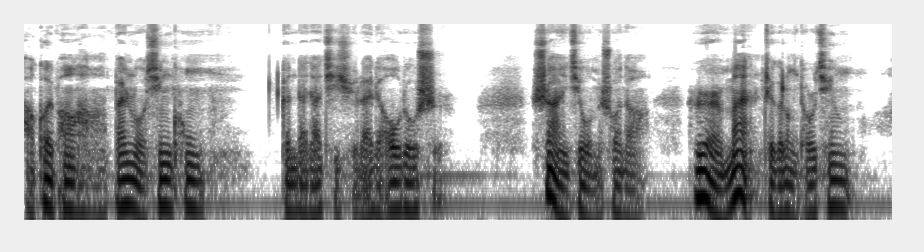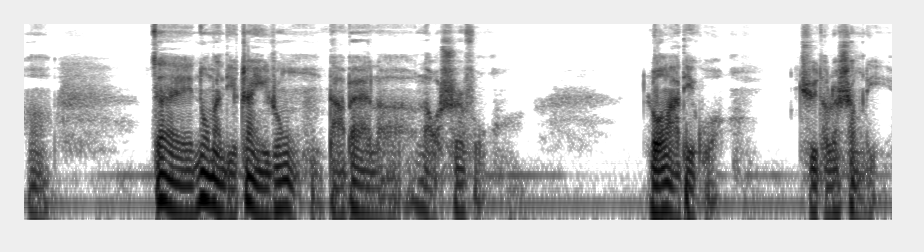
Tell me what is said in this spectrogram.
好，各位朋友好，般若星空跟大家继续来聊欧洲史。上一期我们说到，日耳曼这个愣头青啊，在诺曼底战役中打败了老师傅罗马帝国，取得了胜利。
